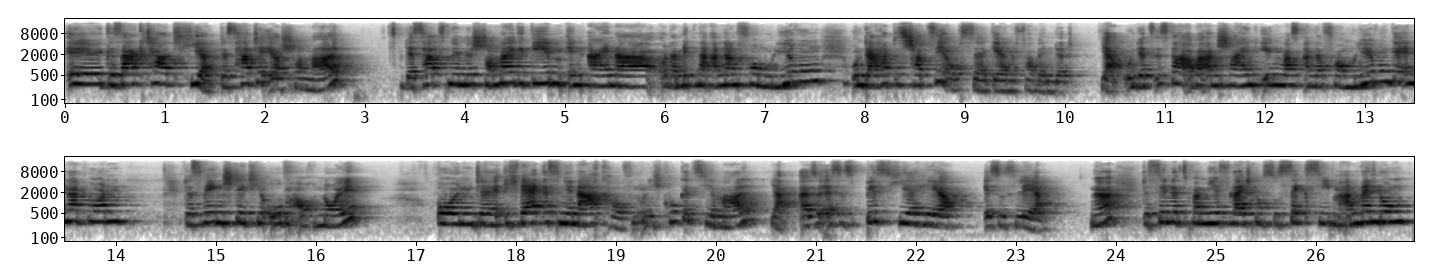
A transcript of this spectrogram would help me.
äh, gesagt hat, hier, das hatte er schon mal. Das hat es nämlich schon mal gegeben in einer oder mit einer anderen Formulierung und da hat das Schatzi auch sehr gerne verwendet. Ja, und jetzt ist da aber anscheinend irgendwas an der Formulierung geändert worden. Deswegen steht hier oben auch neu. Und äh, ich werde es mir nachkaufen. Und ich gucke jetzt hier mal. Ja, also es ist bis hierher ist es leer. Ne? Das sind jetzt bei mir vielleicht noch so sechs, sieben Anwendungen.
